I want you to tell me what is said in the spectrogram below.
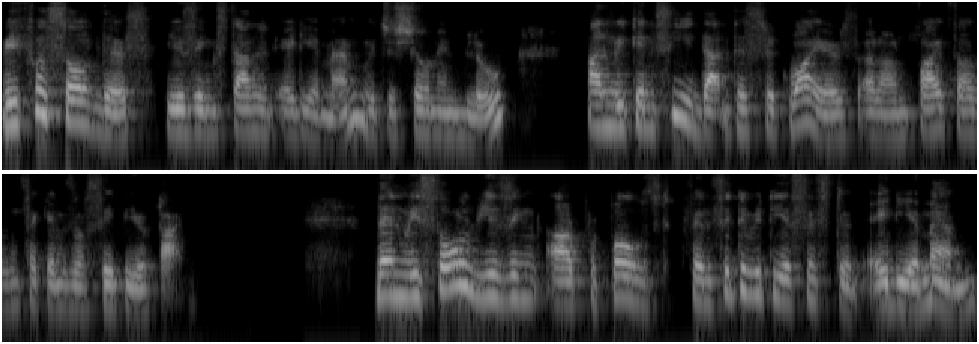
We first solve this using standard ADMM, which is shown in blue, and we can see that this requires around 5,000 seconds of CPU time. Then we solve using our proposed sensitivity-assisted ADMM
